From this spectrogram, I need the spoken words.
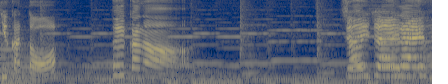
ゆかと？ふうかのジョイジョイライフ。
